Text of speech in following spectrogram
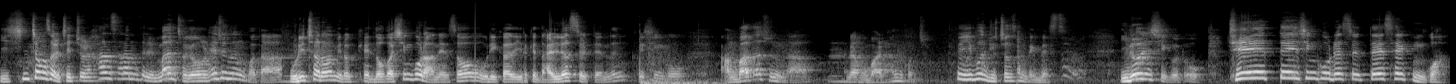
이 신청서를 제출한 사람들만 적용을 해주는 거다. 우리처럼 이렇게 너가 신고를 안 해서 우리가 이렇게 날렸을 때는 그 신고 안 받아준다. 라고 말을 한 거죠. 이분 6,300 냈어요. 이런 식으로 제때 신고를 했을 때 세금과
